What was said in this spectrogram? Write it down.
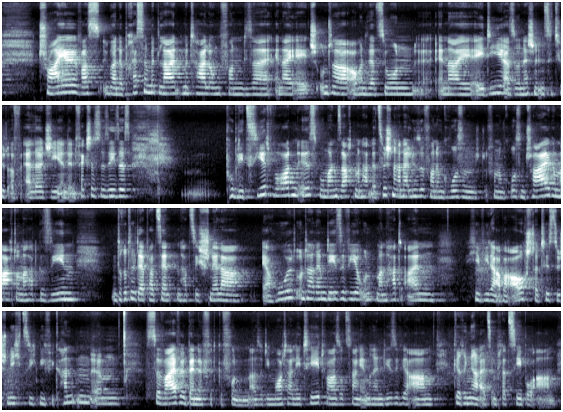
Trial, was über eine Pressemitteilung von dieser NIH-Unterorganisation äh, NIAD, also National Institute of Allergy and Infectious Diseases, publiziert worden ist, wo man sagt, man hat eine Zwischenanalyse von einem großen, von einem großen Trial gemacht und man hat gesehen, ein Drittel der Patienten hat sich schneller erholt unter Remdesivir und man hat einen hier wieder aber auch statistisch nicht signifikanten ähm, Survival Benefit gefunden. Also die Mortalität war sozusagen im Remdesivir-Arm geringer als im Placebo-Arm.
